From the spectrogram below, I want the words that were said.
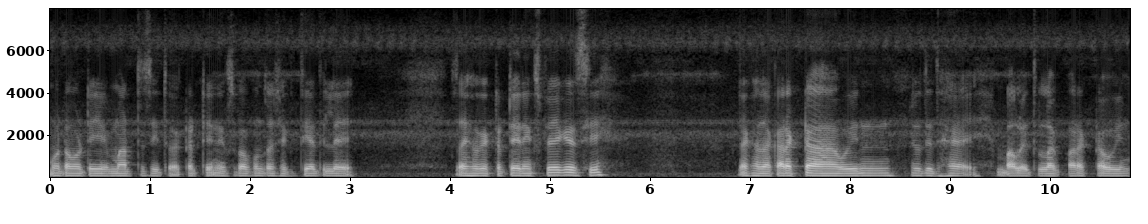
মোটামুটি মারতেছি তো একটা টেন এক্স বা পঞ্চাশ এক্স দিয়ে দিলে। যাই হোক, একটা টেন এক্স পেয়ে গেছি। দেখা যাক আর একটা উইন যদি দেয়, ভালোই তো লাগবে আর একটা উইন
